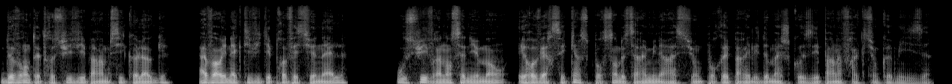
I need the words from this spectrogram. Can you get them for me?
devant être suivie par un psychologue, avoir une activité professionnelle, ou suivre un enseignement et reverser 15% de sa rémunération pour réparer les dommages causés par l'infraction commise.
